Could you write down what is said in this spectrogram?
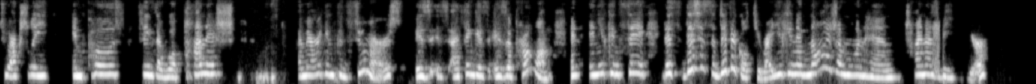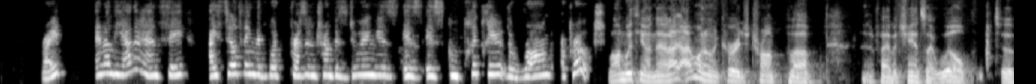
to actually impose things that will punish American consumers is, is I think is, is a problem. And and you can say this this is the difficulty, right? You can acknowledge on one hand China's behavior, right? And on the other hand, say I still think that what President Trump is doing is is is completely the wrong approach. Well, I'm with you on that. I, I want to encourage Trump, uh, and if I have a chance, I will, to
